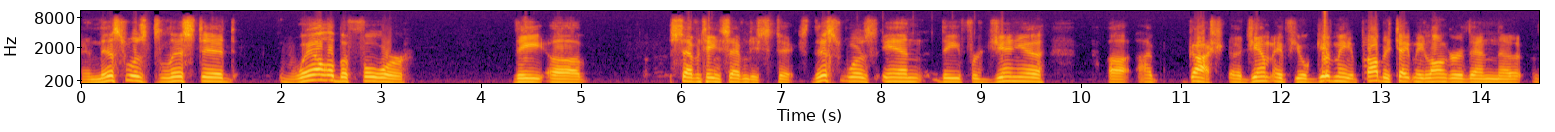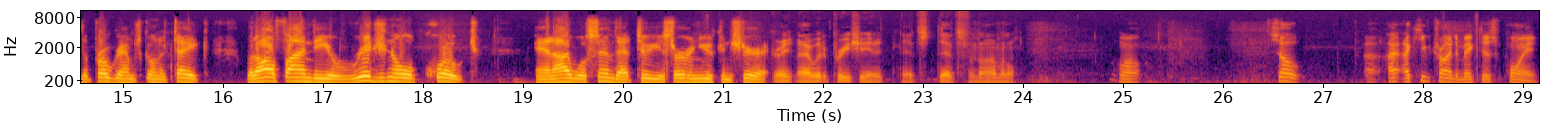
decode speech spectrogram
And this was listed well before the uh, 1776. This was in the Virginia. Uh, I, gosh, uh, Jim, if you'll give me, it probably take me longer than the, the program's going to take, but I'll find the original quote and I will send that to you, sir, and you can share it. Great, I would appreciate it. That's that's phenomenal. well, so uh, I, I keep trying to make this point.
